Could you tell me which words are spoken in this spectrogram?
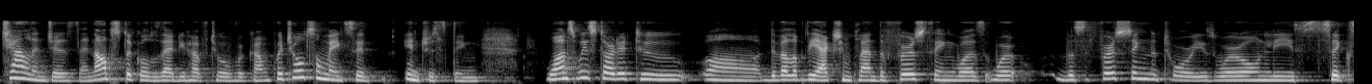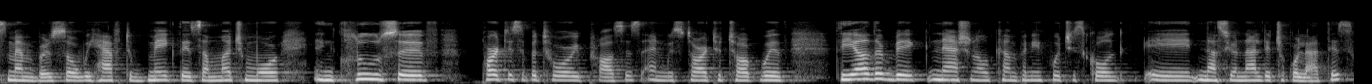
challenges and obstacles that you have to overcome, which also makes it interesting. Once we started to uh, develop the action plan, the first thing was were the first signatories were only six members, so we have to make this a much more inclusive participatory process. And we start to talk with the other big national company, which is called eh, Nacional de Chocolates,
